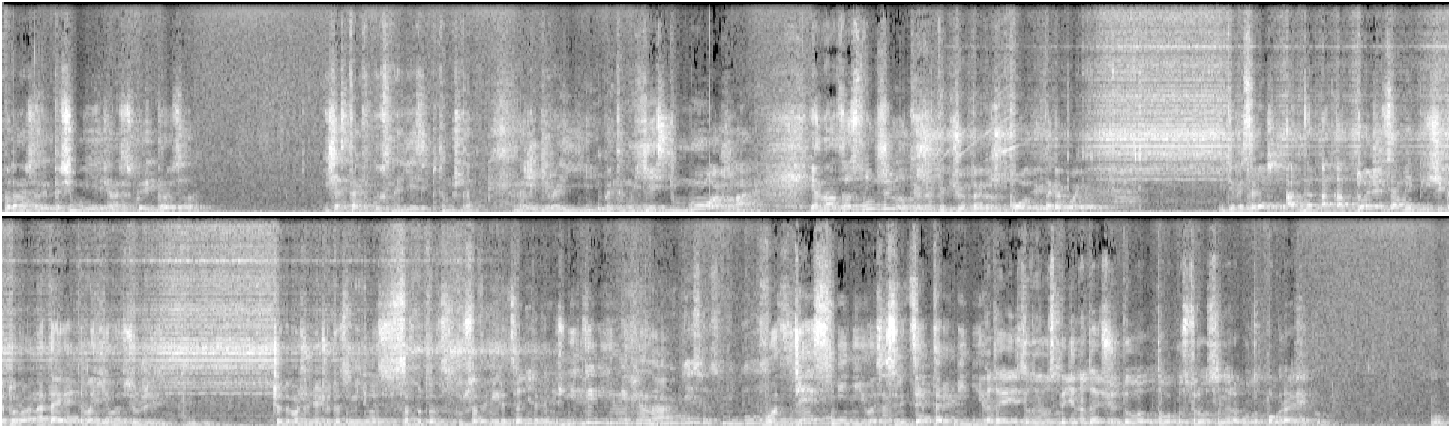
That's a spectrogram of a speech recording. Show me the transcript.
вот она сейчас говорит, почему есть, она сейчас курить бросила, и сейчас так вкусно есть, потому что она же героиня, и поэтому есть можно. И она заслужила, ты же, ты что, это же подвиг-то какой. И ты представляешь, от, от- от той же самой пищи, которую она до этого ела всю жизнь. Что думаешь, у нее что-то сменилось со вкусовыми рецепторами? конечно. Нет, ни, ни, хрена. Ну, здесь вот сменилось. Вот здесь сменилось, а с рецепторами нет. Когда я ездил на велосипеде на дачу, до того, как устроился на работу по графику, вот.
